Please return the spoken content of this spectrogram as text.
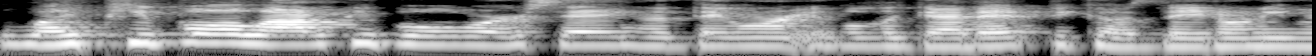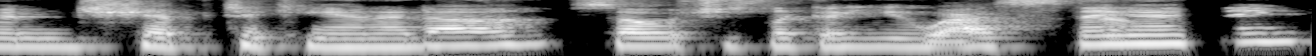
like people, a lot of people were saying that they weren't able to get it because they don't even ship to Canada. So it's just like a US thing, I think.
